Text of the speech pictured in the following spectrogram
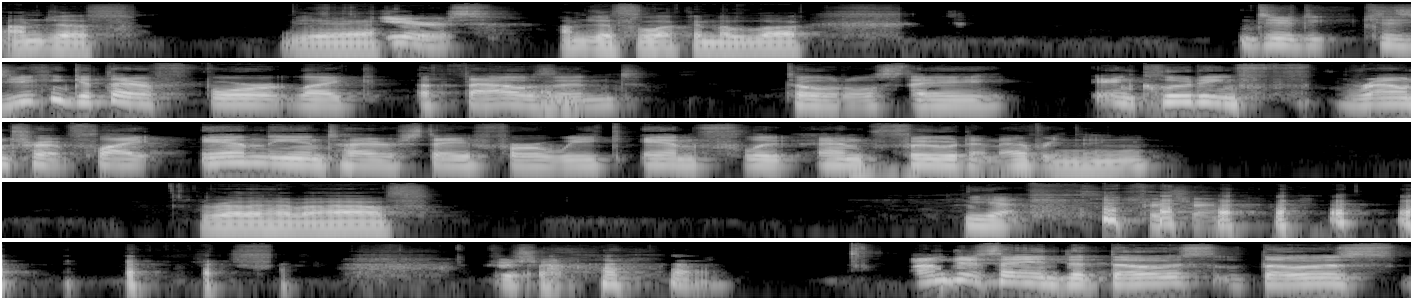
I'm just, yeah, years, I'm just looking to look. dude. Because you can get there for like a thousand total stay, including f- round trip flight and the entire stay for a week and flu and food and everything. Mhm. I'd rather have a house. Yeah, for sure, for sure. I'm just saying that those those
